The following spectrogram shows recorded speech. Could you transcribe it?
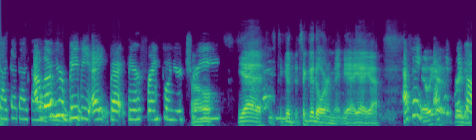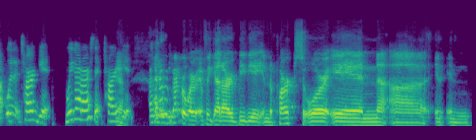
I got, I got. I love your BB-8 back there, Frank, on your tree. Oh. Yeah, it's a good it's a good ornament. Yeah, yeah, yeah. I think Yeah, we I got think we got one at Target. We got ours at Target. Our I don't remember where if we got our BB-8 in the parks or in uh in in,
